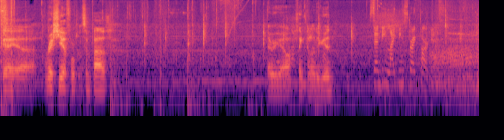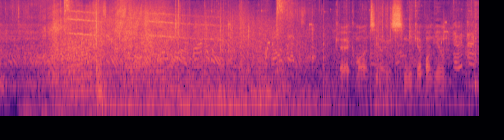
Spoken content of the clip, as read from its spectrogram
Okay, uh, ratio 4.75. There we go. I think that'll do good. Sending lightning strike target. Let's see if I can sneak up on him. No impact,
